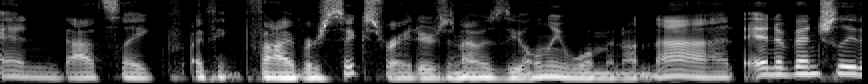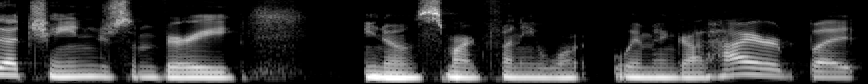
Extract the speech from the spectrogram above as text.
and that's like i think five or six writers and i was the only woman on that. And eventually that changed. Some very you know smart funny w- women got hired but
